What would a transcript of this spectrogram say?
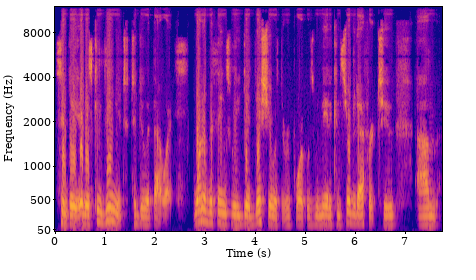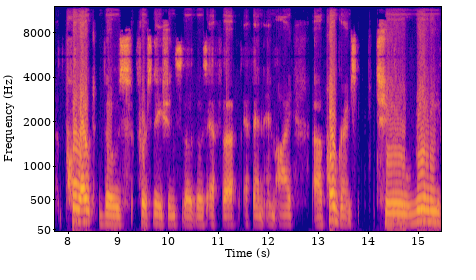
simply it was convenient to do it that way. One of the things we did this year with the report was we made a concerted effort to um, pull out those First Nations, those F, uh, FNMI uh, programs, to really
